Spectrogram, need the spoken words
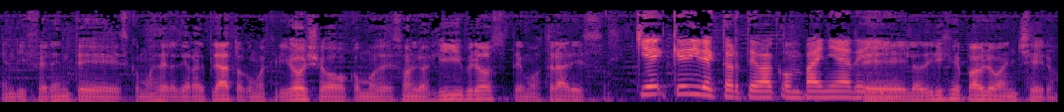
en diferentes, como es de la Tierra del Plato, como es Criollo, como son los libros, de mostrar eso. ¿Qué, qué director te va a acompañar? Eh, lo dirige Pablo Banchero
